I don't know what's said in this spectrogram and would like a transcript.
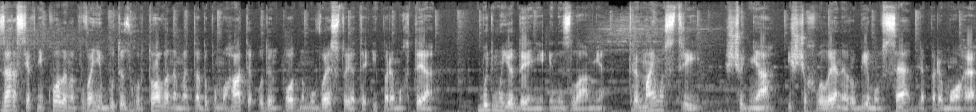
Зараз, як ніколи, ми повинні бути згуртованими та допомагати один одному вистояти і перемогти. Будьмо єдині і незламні, тримаймо стрій щодня і щохвилини робімо все для перемоги.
